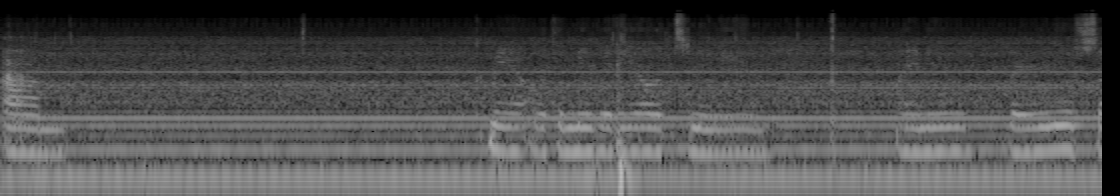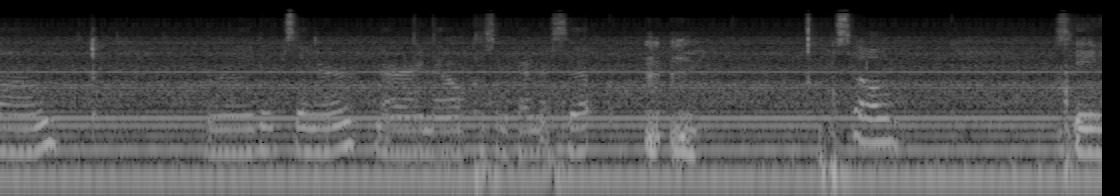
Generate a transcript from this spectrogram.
hi. Um, coming out with a new video. It's gonna be my new, very new song. I'm A really good singer. Not right now because I'm kind of sick. so, see,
